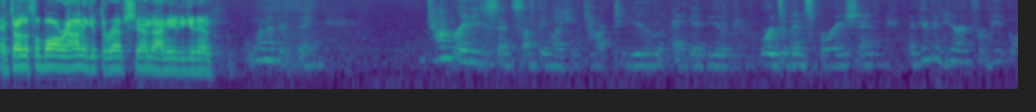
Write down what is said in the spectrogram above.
and throw the football around and get the reps in that I needed to get in. One other thing, Tom Brady said something like he talked to you and gave you words of inspiration. Have you been hearing from people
